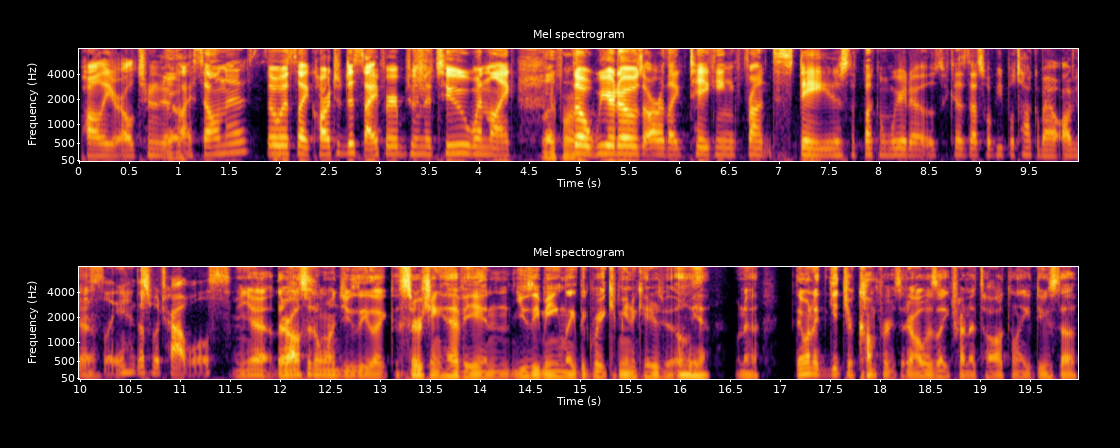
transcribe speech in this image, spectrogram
poly or alternative Yeah. lifestyleness. So it's like hard to decipher between the two when like the weirdos are like taking front stage as the fucking weirdos because that's what people talk about. Obviously, that's what travels. I mean, yeah, they're also the ones usually like searching heavy and usually being like the great communicators. With, oh yeah, wanna they want to get your comfort, so they're always like trying to talk and like do stuff.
